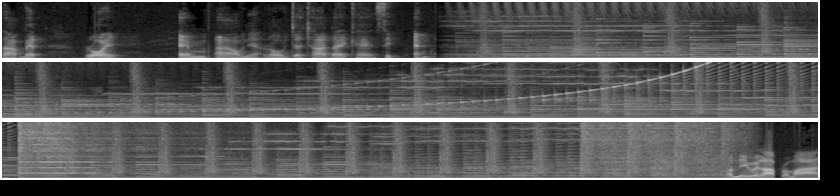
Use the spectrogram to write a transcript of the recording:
ถ้าแบต100 แอมป์อาวเนี่ย เราจะชาร์จได้แค่ 10 แอมป์ตอนนี้เวลาประมาณ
